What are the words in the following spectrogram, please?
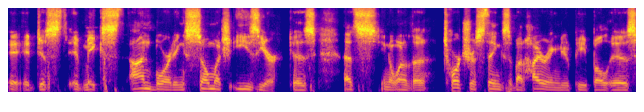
It, it just, it makes onboarding so much easier because that's, you know, one of the torturous things about hiring new people is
